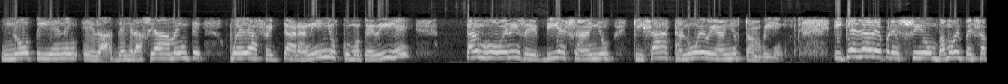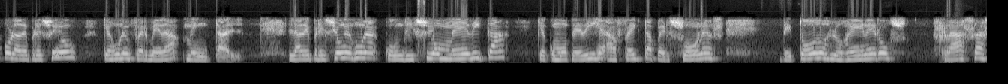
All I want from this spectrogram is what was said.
no tienen edad. Desgraciadamente puede afectar a niños, como te dije, tan jóvenes de 10 años, quizás hasta 9 años también. ¿Y qué es la depresión? Vamos a empezar por la depresión, que es una enfermedad mental. La depresión es una condición médica que, como te dije, afecta a personas de todos los géneros, razas,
